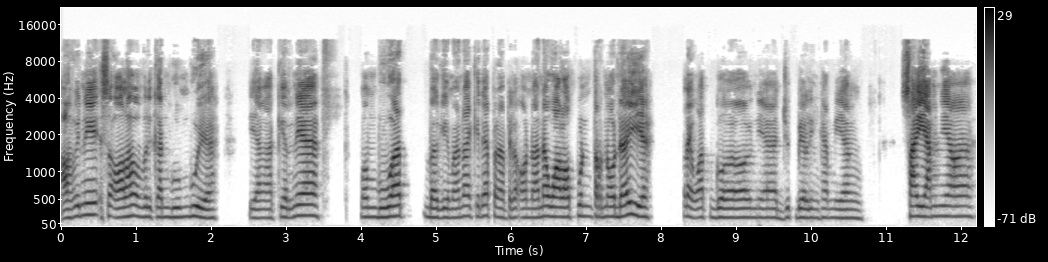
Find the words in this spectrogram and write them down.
Alf ini seolah memberikan bumbu ya yang akhirnya membuat bagaimana akhirnya penampilan Onana walaupun ternodai ya lewat golnya Jude Bellingham yang sayangnya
